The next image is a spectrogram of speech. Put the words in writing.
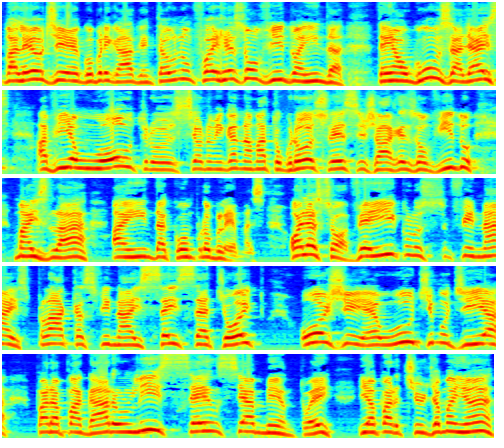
Valeu, Diego, obrigado. Então não foi resolvido ainda. Tem alguns, aliás, havia um outro, se eu não me engano, na Mato Grosso, esse já resolvido, mas lá ainda com problemas. Olha só, veículos finais, placas finais 678 Hoje é o último dia para pagar o licenciamento, hein? E a partir de amanhã,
